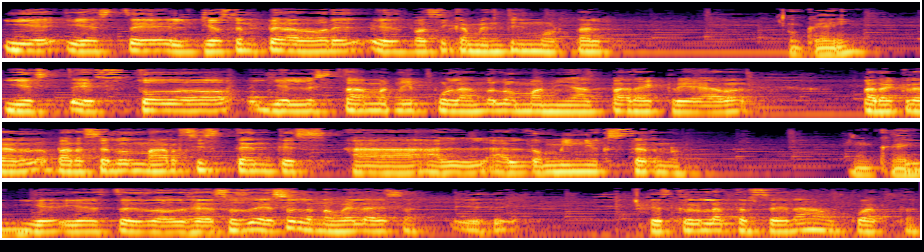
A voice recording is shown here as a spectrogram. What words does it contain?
y, este, el dios emperador es, es, básicamente inmortal. Ok. Y este es todo, y él está manipulando la humanidad para crear, para crear, para hacerlos más resistentes a, al, al, dominio externo. Ok. Y, y este, o sea, eso, eso, es la novela esa. Es creo la tercera o cuarta.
